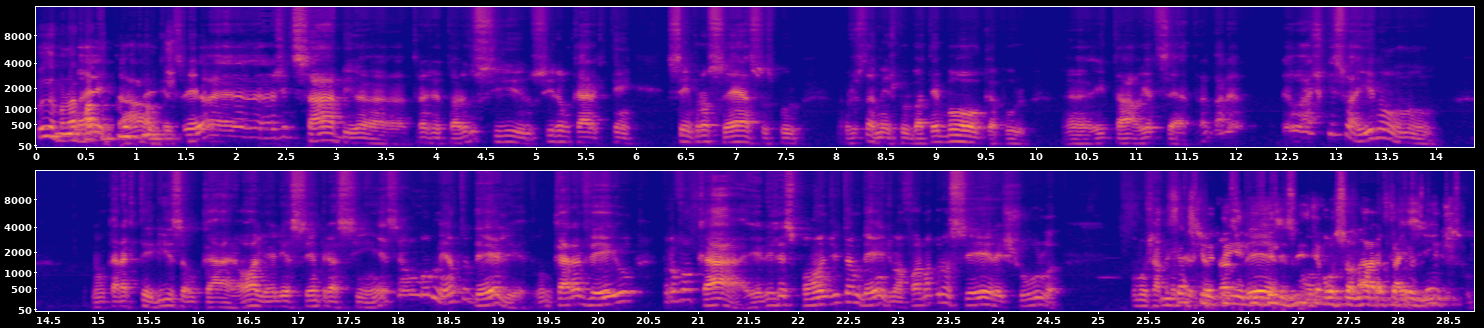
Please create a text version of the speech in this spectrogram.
Pois é, mas não, é não é, papo tal, Quer dizer, é, a gente sabe a trajetória do Ciro. O Ciro é um cara que tem sem processos por justamente por bater boca, por é, e tal, e etc. Agora, eu acho que isso aí não, não, não, caracteriza o cara. Olha, ele é sempre assim. Esse é o momento dele. Um cara veio provocar. Ele responde também de uma forma grosseira e chula, como já Mas aconteceu outras tem, vezes. O Bolsonaro faz isso.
